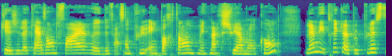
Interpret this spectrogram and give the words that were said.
que j'ai l'occasion de faire euh, de façon plus importante maintenant que je suis à mon compte. Même des trucs un peu plus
